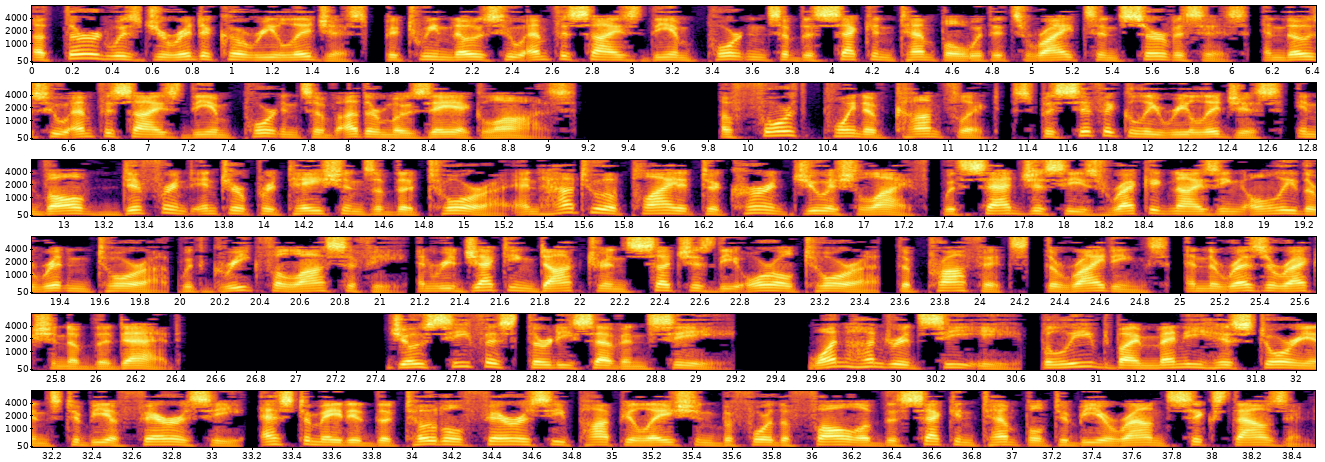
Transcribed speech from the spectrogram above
A third was juridico-religious, between those who emphasized the importance of the Second Temple with its rites and services, and those who emphasized the importance of other Mosaic laws. A fourth point of conflict, specifically religious, involved different interpretations of the Torah and how to apply it to current Jewish life, with Sadducees recognizing only the written Torah with Greek philosophy and rejecting doctrines such as the oral Torah, the prophets, the writings, and the resurrection of the dead. Josephus 37 c. 100 CE, believed by many historians to be a Pharisee, estimated the total Pharisee population before the fall of the Second Temple to be around 6,000.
